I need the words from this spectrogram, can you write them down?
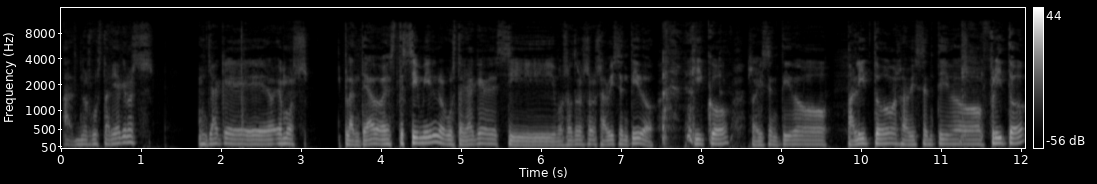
a- nos gustaría que nos. Ya que hemos planteado este símil, nos gustaría que si vosotros os habéis sentido Kiko, os habéis sentido Palito, os habéis sentido Frito,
